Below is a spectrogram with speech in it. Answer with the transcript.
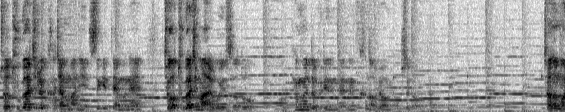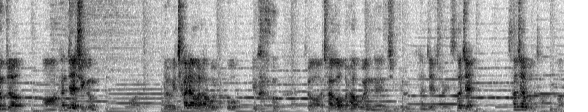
저 두 가지를 가장 많이 쓰기 때문에 저거 두 가지만 알고 있어도 어, 평면도 그리는 데는 큰 어려움이 없을 겁니다. 저는 먼저 어, 현재 지금 어, 여기 촬영을 하고 있고 그리고 저 작업을 하고 있는 지금 여기 현재 저희 서재 서재부터 한번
